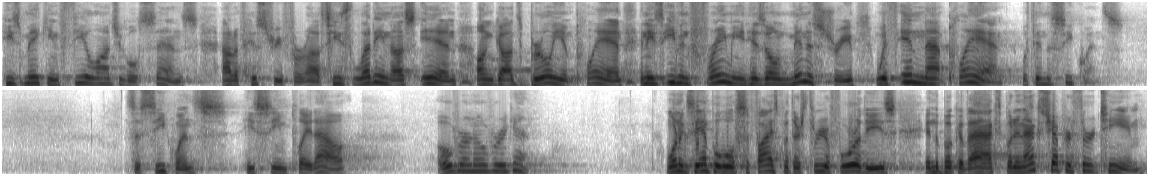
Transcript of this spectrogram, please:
He's making theological sense out of history for us. He's letting us in on God's brilliant plan, and he's even framing his own ministry within that plan, within the sequence. It's a sequence he's seen played out over and over again. One example will suffice, but there's three or four of these in the book of Acts. But in Acts chapter 13,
